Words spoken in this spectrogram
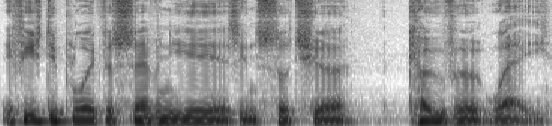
If he's deployed for seven years in such a covert way,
